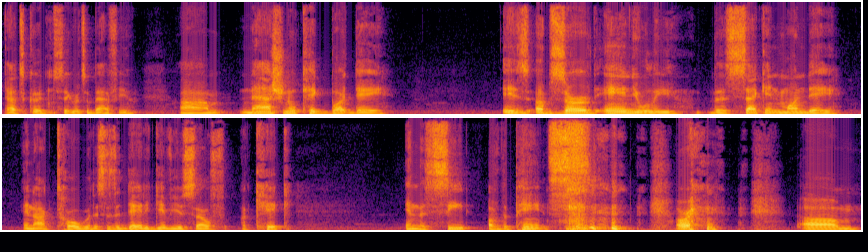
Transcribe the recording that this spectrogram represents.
that's good. Cigarettes are bad for you. Um, National Kick Butt Day is observed annually the second Monday in October. This is a day to give yourself a kick in the seat of the pants. All right. Um,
